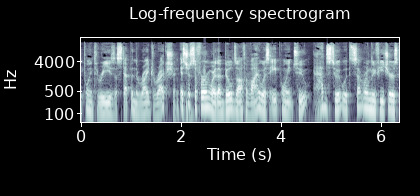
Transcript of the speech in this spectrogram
8.3 is a step in the right direction. It's just a firmware that builds off of iOS 8.2, adds to it with several new features,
